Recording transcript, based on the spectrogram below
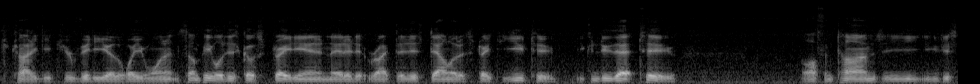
to try to get your video the way you want it. And some people just go straight in and edit it right. They just download it straight to YouTube. You can do that too. Oftentimes you, you just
